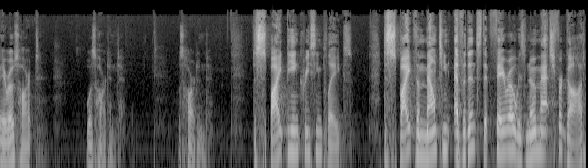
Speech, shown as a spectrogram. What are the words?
Pharaoh's heart was hardened. Was hardened. Despite the increasing plagues, despite the mounting evidence that Pharaoh is no match for God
